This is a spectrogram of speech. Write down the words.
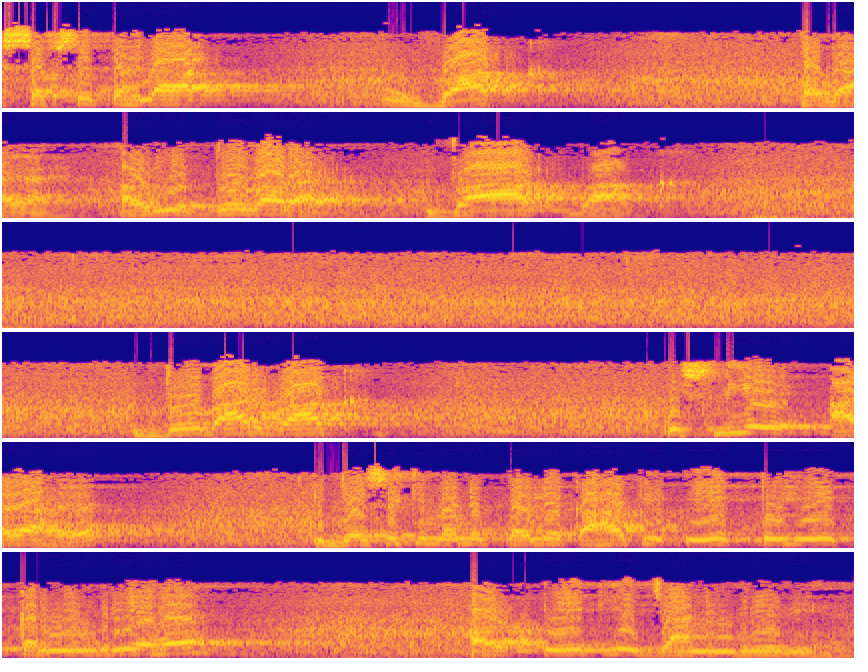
सबसे पहला वाक पद आया है, और ये दो बार आया है। वाक वाक। दो बार वाक इसलिए आया है कि जैसे कि मैंने पहले कहा कि एक तो ये कर्मेंद्रिय है और एक ये ज्ञानेन्द्रिय भी है।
